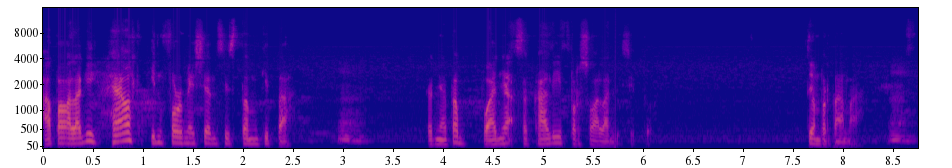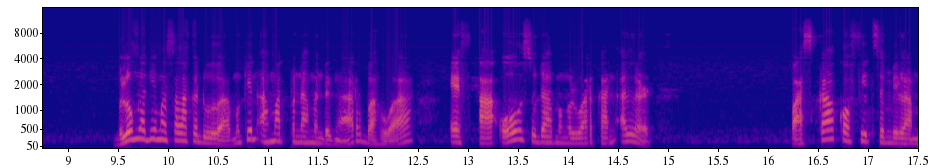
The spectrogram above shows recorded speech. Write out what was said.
apalagi health information system kita. Ternyata banyak sekali persoalan di situ. Itu yang pertama. Hmm. Belum lagi masalah kedua, mungkin Ahmad pernah mendengar bahwa FAO sudah mengeluarkan alert. Pasca COVID-19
